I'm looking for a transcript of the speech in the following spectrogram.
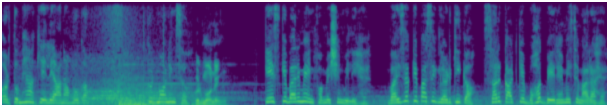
और तुम्हें अकेले आना होगा। Good morning sir good morning case के बारे में इंफॉर्मेशन मिली है। वाइजक के पास एक लड़की का सर काट के बहुत बेरहमी से मारा है।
